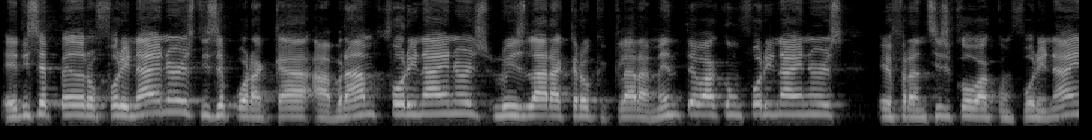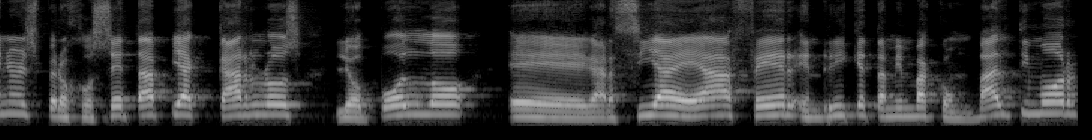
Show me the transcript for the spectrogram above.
Eh, dice Pedro 49ers, dice por acá Abraham 49ers, Luis Lara creo que claramente va con 49ers, eh, Francisco va con 49ers, pero José Tapia, Carlos, Leopoldo, eh, García EA, Fer, Enrique también va con Baltimore.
